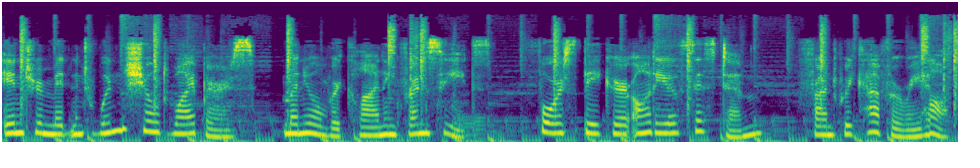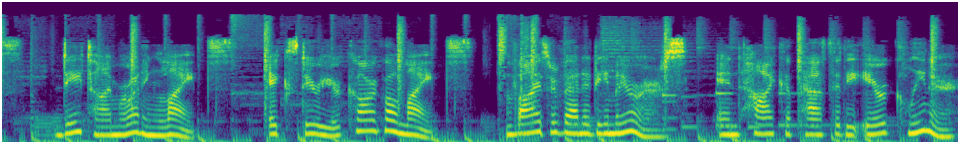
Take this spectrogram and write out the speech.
intermittent windshield wipers, manual reclining front seats, 4-speaker audio system, front recovery hooks, daytime running lights, exterior cargo lights, visor vanity mirrors, and high-capacity air cleaner.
